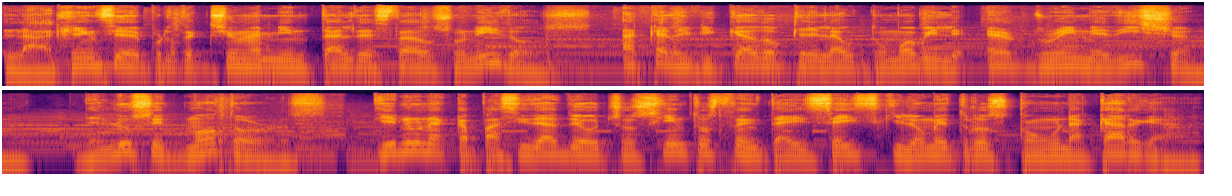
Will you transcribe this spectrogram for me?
La Agencia de Protección Ambiental de Estados Unidos ha calificado que el automóvil AirDream Edition de Lucid Motors tiene una capacidad de 836 kilómetros con una carga,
